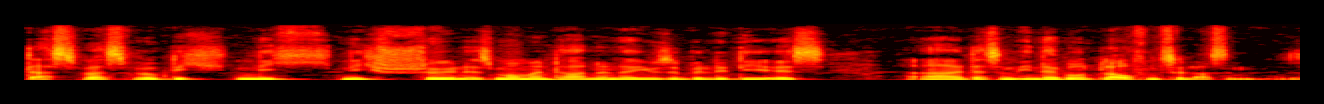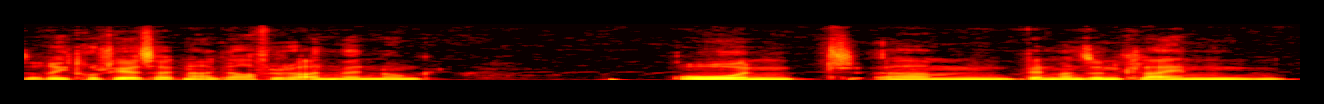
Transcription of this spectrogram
das, was wirklich nicht, nicht schön ist momentan in der Usability, ist, äh, das im Hintergrund laufen zu lassen. Also RetroShare ist halt eine grafische Anwendung. Und ähm, wenn man so einen kleinen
